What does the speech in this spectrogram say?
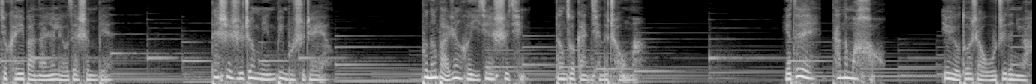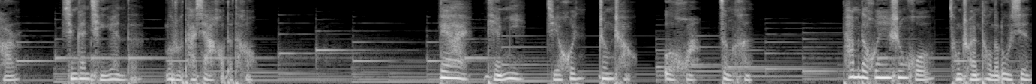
就可以把男人留在身边。但事实证明，并不是这样。不能把任何一件事情当做感情的筹码。也对他那么好，又有多少无知的女孩，心甘情愿的落入他下好的套？”恋爱甜蜜，结婚争吵，恶化憎恨。他们的婚姻生活从传统的路线，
